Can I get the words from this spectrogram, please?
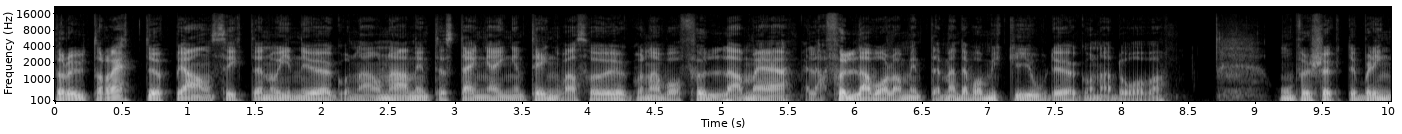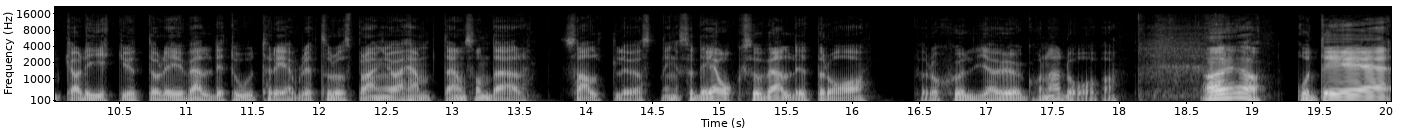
jordsprut rätt upp i ansikten och in i ögonen. Hon hann inte stänga ingenting va. Så ögonen var fulla med, eller fulla var de inte, men det var mycket jord i ögonen då va. Hon försökte blinka och det gick ut och det är väldigt otrevligt. Så då sprang jag och hämtade en sån där saltlösning. Så det är också väldigt bra för att skölja ögonen då va. Ja, ja. Och det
